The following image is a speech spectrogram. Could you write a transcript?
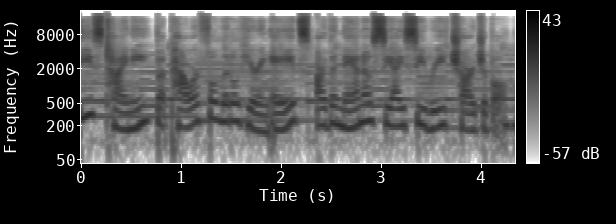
These tiny but powerful little hearing aids are the Nano CIC rechargeable,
